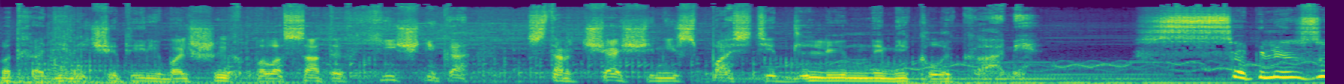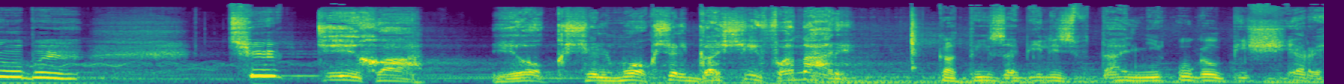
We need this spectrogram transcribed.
подходили четыре больших полосатых хищника с торчащими из пасти длинными клыками. Саблезубы, чик... Тихо! Йоксель-моксель, гаси фонарь! Коты забились в дальний угол пещеры,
